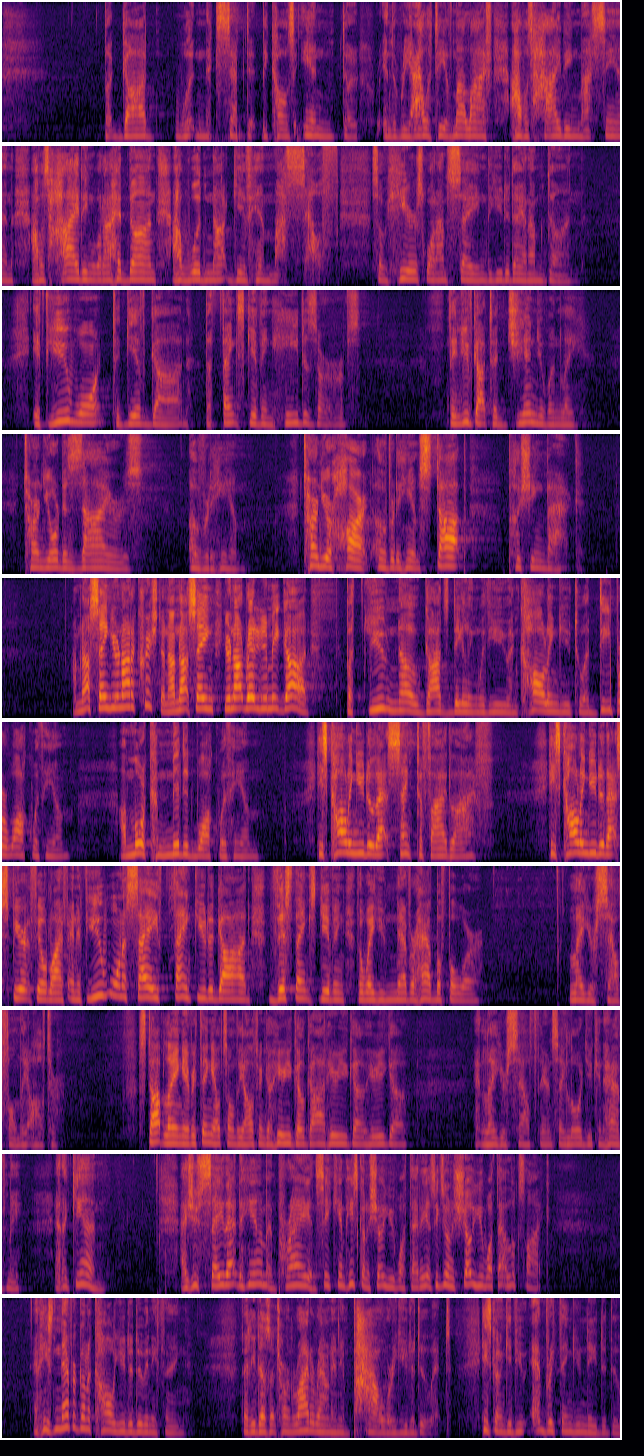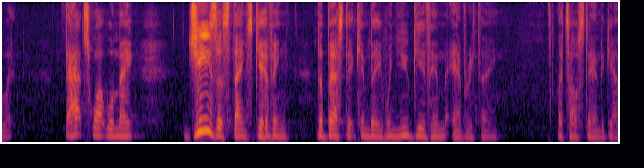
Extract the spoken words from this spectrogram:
but God wouldn't accept it because in the in the reality of my life, I was hiding my sin. I was hiding what I had done. I would not give him myself. So here's what I'm saying to you today, and I'm done. If you want to give God the thanksgiving he deserves, then you've got to genuinely turn your desires over to him. Turn your heart over to him. Stop pushing back. I'm not saying you're not a Christian. I'm not saying you're not ready to meet God. But you know God's dealing with you and calling you to a deeper walk with Him, a more committed walk with Him. He's calling you to that sanctified life. He's calling you to that spirit filled life. And if you want to say thank you to God this Thanksgiving the way you never have before, lay yourself on the altar. Stop laying everything else on the altar and go, Here you go, God, here you go, here you go. And lay yourself there and say, Lord, you can have me. And again, as you say that to Him and pray and seek Him, He's going to show you what that is. He's going to show you what that looks like. And He's never going to call you to do anything that He doesn't turn right around and empower you to do it. He's going to give you everything you need to do it. That's what will make Jesus' Thanksgiving the best it can be when you give Him everything. Let's all stand together.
